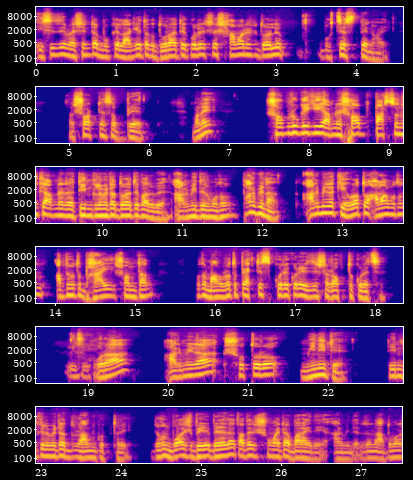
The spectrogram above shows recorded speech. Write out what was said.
ইসিজি মেশিনটা বুকে লাগিয়ে তাকে দৌড়াতে করলে সে সামান্য একটু দৌড়ালে চেস্ট পেন হয় শর্টনেস অফ ব্রেথ মানে সব রোগে কি আপনি সব পার্সনকে আপনার তিন কিলোমিটার দৌড়াতে পারবে? আর্মিদের মতন। পারবে না। আর্মিরা কি? ওরা তো আমার মতন আপনার মতো ভাই সন্তান ওরা তো ওরা তো প্র্যাকটিস করে করে এই জিনিসটা রপ্ত করেছে। ওরা আর্মিরা সতেরো মিনিটে তিন কিলোমিটার রান করতে হয়। যখন বয়স বেড়ে বেড়ে যায় তাদের সময়টা বাড়াই দেয় আর্মিদের না তোমার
